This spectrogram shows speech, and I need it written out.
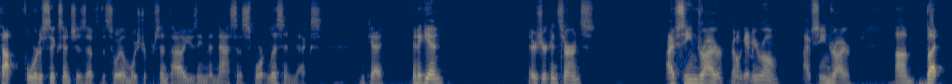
top four to six inches of the soil moisture percentile using the NASA SPoRT LIS Index. Okay. And again, there's your concerns. I've seen drier. Don't get me wrong. I've seen drier. Um, but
